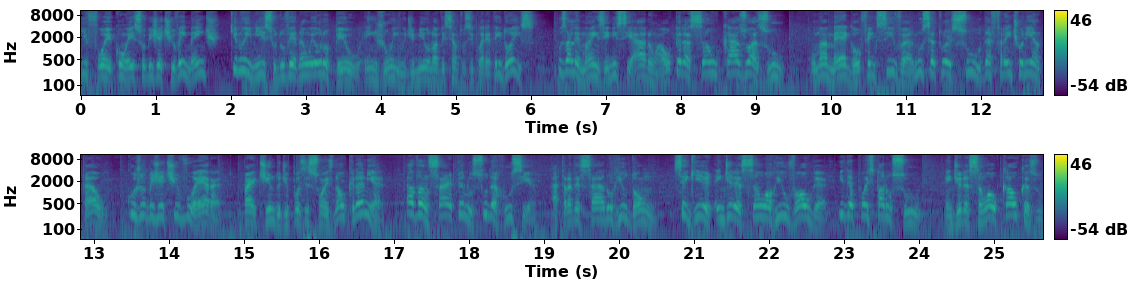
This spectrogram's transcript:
E foi com esse objetivo em mente que, no início do verão europeu, em junho de 1942, os alemães iniciaram a Operação Caso Azul, uma mega ofensiva no setor sul da Frente Oriental, cujo objetivo era, partindo de posições na Ucrânia, avançar pelo sul da Rússia, atravessar o rio Don, seguir em direção ao rio Volga e depois para o sul, em direção ao Cáucaso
